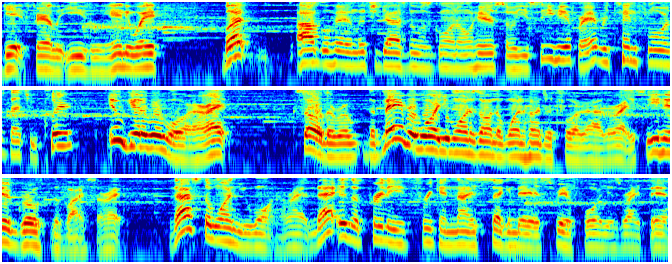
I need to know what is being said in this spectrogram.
get fairly easily anyway. But I'll go ahead and let you guys know what's going on here. So you see here, for every 10 floors that you clear, you get a reward, all right? So the the main reward you want is on the 100th floor, guys, all right? You see here, growth device, all right? That's the one you want, all right? That is a pretty freaking nice secondary sphere for you right there.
